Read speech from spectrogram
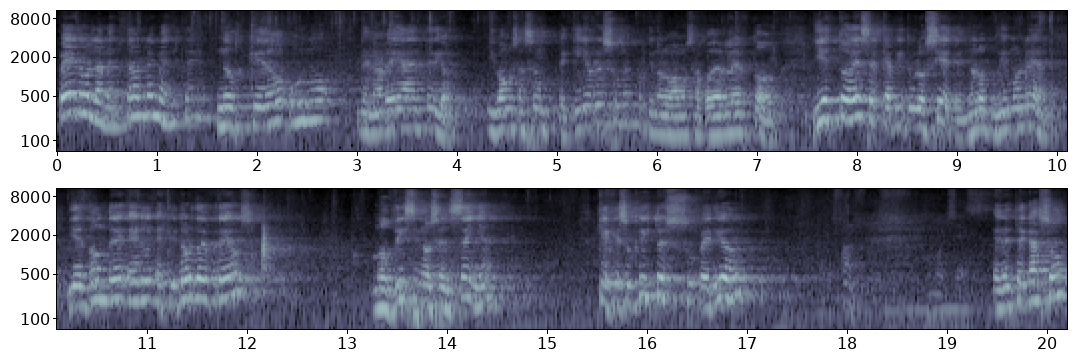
Pero lamentablemente nos quedó uno de la vez anterior. Y vamos a hacer un pequeño resumen porque no lo vamos a poder leer todo. Y esto es el capítulo 7, no lo pudimos leer. Y es donde el escritor de Hebreos nos dice y nos enseña que Jesucristo es superior, en este caso,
